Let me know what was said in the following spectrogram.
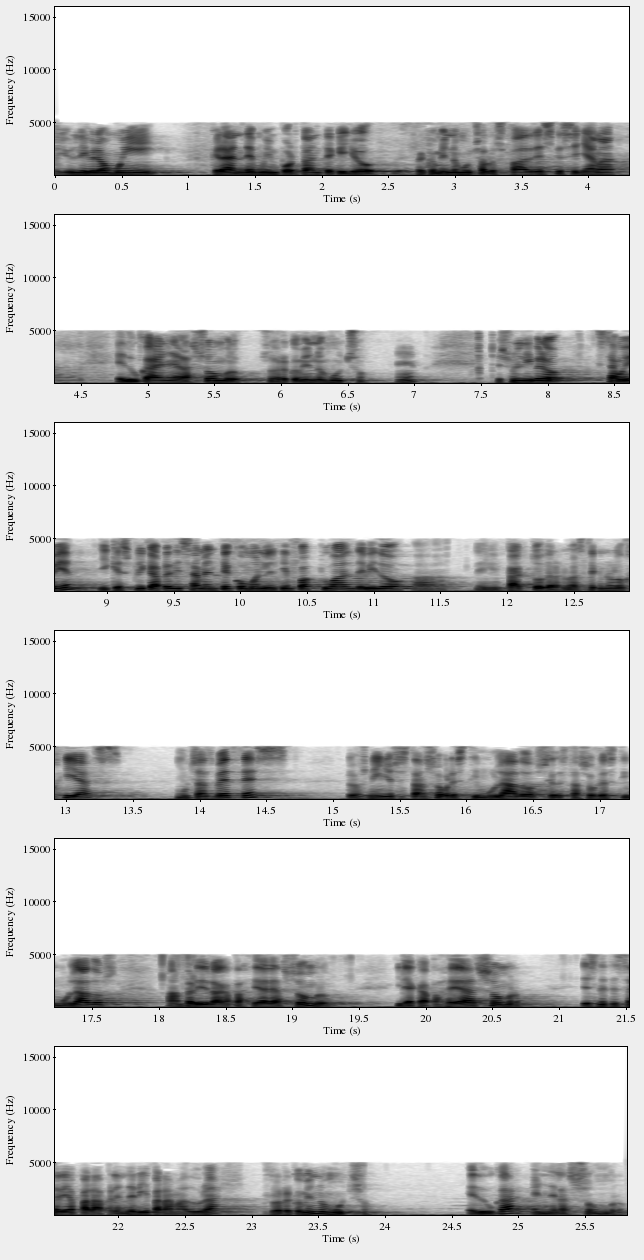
Hay un libro muy grande, muy importante, que yo recomiendo mucho a los padres, que se llama Educar en el asombro, os lo recomiendo mucho. ¿eh? Es un libro que está muy bien y que explica precisamente cómo en el tiempo actual, debido al impacto de las nuevas tecnologías, muchas veces los niños están sobreestimulados, si están sobreestimulados, han perdido la capacidad de asombro. Y la capacidad de asombro es necesaria para aprender y para madurar. Os lo recomiendo mucho. Educar en el asombro.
